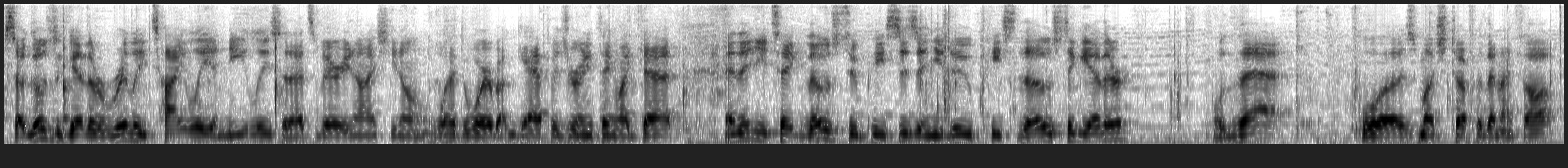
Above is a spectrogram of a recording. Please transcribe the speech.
So it goes together really tightly and neatly, so that's very nice. You don't have to worry about gappage or anything like that. And then you take those two pieces and you do piece those together. Well, that was much tougher than I thought.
